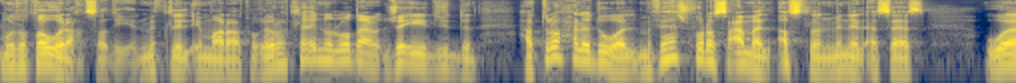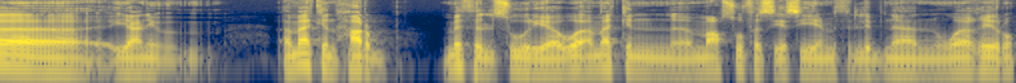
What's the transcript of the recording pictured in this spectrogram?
متطورة اقتصاديا مثل الإمارات وغيرها تلاقي إنه الوضع جيد جدا. حتروح على دول ما فيهاش فرص عمل أصلا من الأساس ويعني أماكن حرب مثل سوريا وأماكن معصوفة سياسيا مثل لبنان وغيره.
